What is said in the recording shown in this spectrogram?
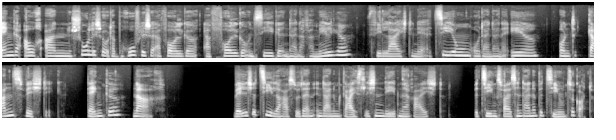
Denke auch an schulische oder berufliche Erfolge, Erfolge und Siege in deiner Familie, vielleicht in der Erziehung oder in deiner Ehe. Und ganz wichtig, denke nach. Welche Ziele hast du denn in deinem geistlichen Leben erreicht, beziehungsweise in deiner Beziehung zu Gott?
